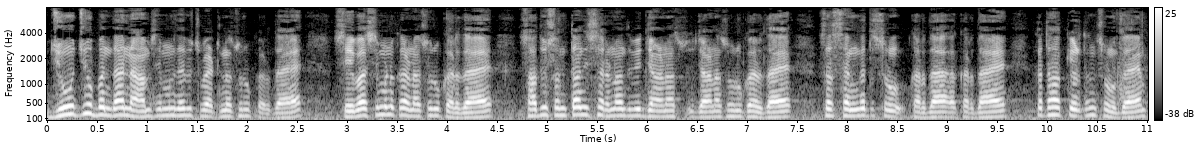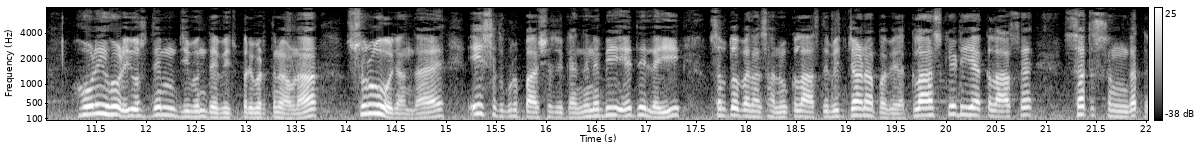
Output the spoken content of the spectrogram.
ਜਿਉਂ ਜਿਉਂ ਬੰਦਾ ਨਾਮ ਸਿਮਰਨ ਦੇ ਵਿੱਚ ਬੈਠਣਾ ਸ਼ੁਰੂ ਕਰਦਾ ਹੈ, ਸੇਵਾ ਸਿਮਰਨ ਕਰਨਾ ਸ਼ੁਰੂ ਕਰਦਾ ਹੈ, ਸਾਧੂ ਸੰਤਾਂ ਦੀ ਸ਼ਰਨਾਂ ਦੇ ਵਿੱਚ ਜਾਣਾ ਜਾਣਾ ਸ਼ੁਰੂ ਕਰਦਾ ਹੈ, ਸਤਸੰਗਤ ਸੁਣ- ਕਰਦਾ ਕਰਦਾ ਹੈ ਕਥਾ ਕੀਰਤਨ ਸੁਣਦਾ ਹੈ ਹੌਲੀ ਹੌਲੀ ਉਸ ਦੇ ਜੀਵਨ ਦੇ ਵਿੱਚ ਪਰਿਵਰਤਨ ਆਉਣਾ ਸ਼ੁਰੂ ਹੋ ਜਾਂਦਾ ਹੈ। ਇਹ ਸਤਿਗੁਰੂ ਪਾਤਸ਼ਾਹ ਜੀ ਕਹਿੰਦੇ ਨੇ ਵੀ ਇਹਦੇ ਲਈ ਸਭ ਤੋਂ ਪਹਿਲਾਂ ਸਾਨੂੰ ਕਲਾਸ ਦੇ ਵਿੱਚ ਜਾਣਾ ਪਵੇਗਾ। ਕਲਾਸ ਕਿਹੜੀ ਹੈ? ਕਲਾਸ ਹੈ ਸਤ ਸੰਗਤ,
